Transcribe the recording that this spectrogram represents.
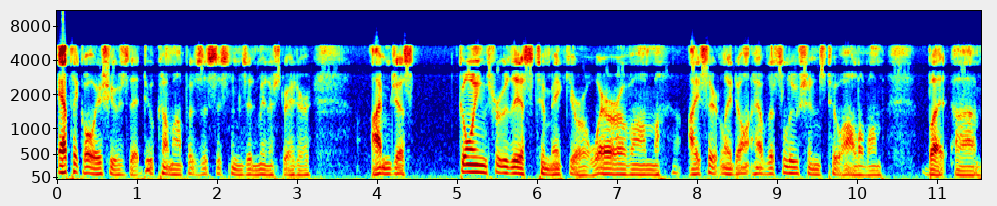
ethical issues that do come up as a systems administrator. I'm just going through this to make you aware of them. I certainly don't have the solutions to all of them, but um,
